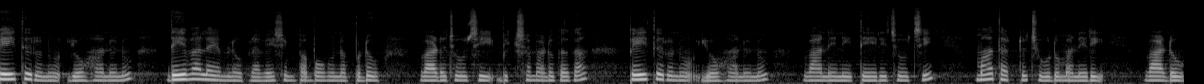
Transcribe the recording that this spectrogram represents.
పేతురును యోహానును దేవాలయంలో ప్రవేశింపబోవునప్పుడు వాడు చూచి భిక్షమడుగగా పేతురును యోహానును వానిని తేరిచూచి మా తట్టు చూడుమనిరి. వాడు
